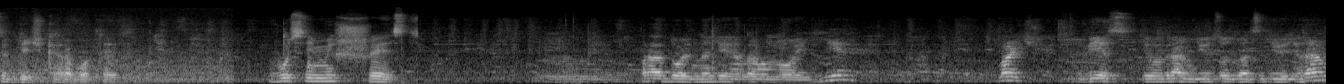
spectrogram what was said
Сердечко работает. 8,6. М, Продольное головное. Мальчик. Вес килограмм 929 грамм.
